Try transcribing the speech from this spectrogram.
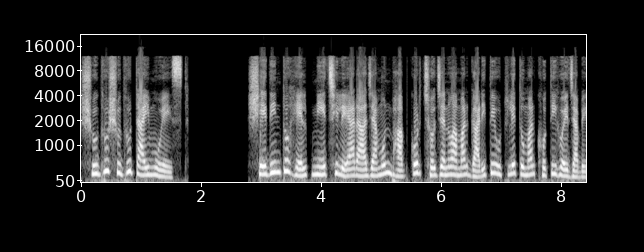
শুধু শুধু টাইম ওয়েস্ট সেদিন তো হেল্প নিয়েছিলে আর আজ এমন ভাব করছ যেন আমার গাড়িতে উঠলে তোমার ক্ষতি হয়ে যাবে।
